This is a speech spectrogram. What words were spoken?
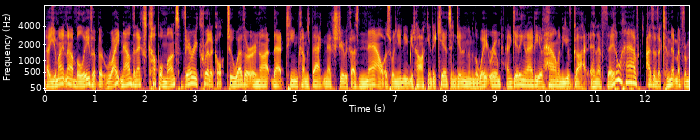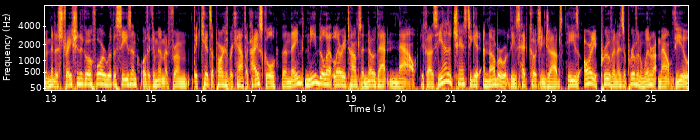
Uh, you might not believe it, but right now, the next couple months, very critical to whether or not that team comes back next year because now is when you need to be talking to kids and getting them in the weight room and getting an idea of how many you've got. And if they don't have either the commitment from administration to go forward with the season or the commitment from the kids at Parkersburg Catholic High School, then they need to let Larry Thompson know that now because he has a chance to get a number of these head coaching jobs. He's already proven, is a proven winner at Mount View,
